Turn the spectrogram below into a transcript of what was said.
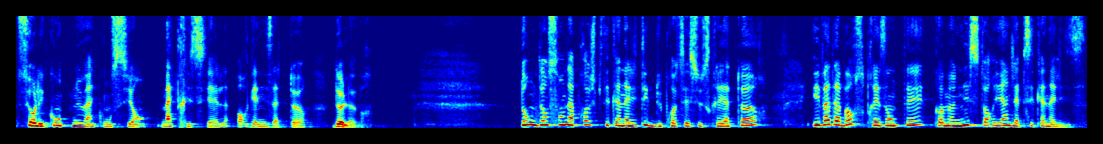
sur les contenus inconscients, matriciels, organisateurs de l'œuvre. Donc, dans son approche psychanalytique du processus créateur, il va d'abord se présenter comme un historien de la psychanalyse.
